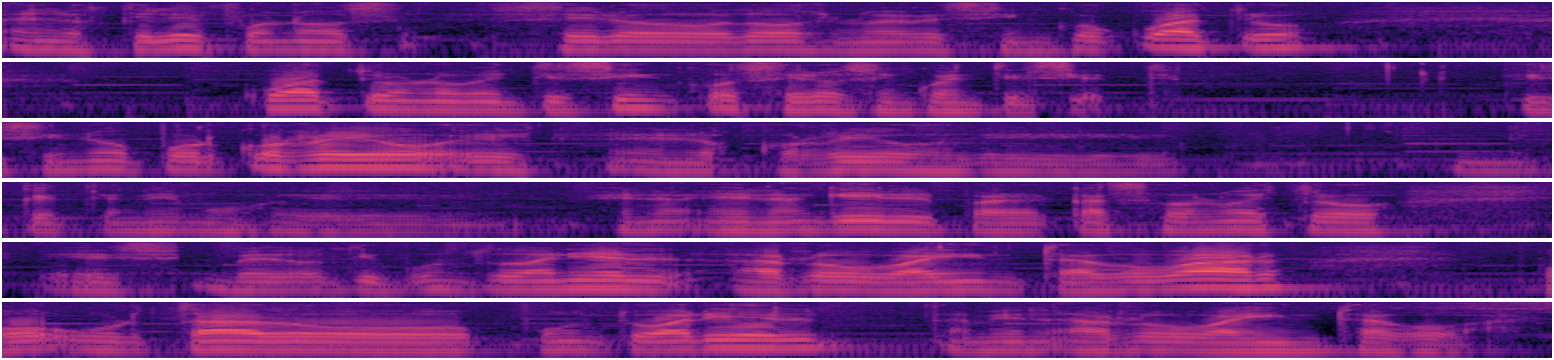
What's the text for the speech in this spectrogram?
en los teléfonos 02954 495 057 y si no por correo en los correos de, que tenemos eh, en, Anguil para el caso nuestro es bedoti.daniel arroba intagobar o hurtado.ariel, también arroba intagobar.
